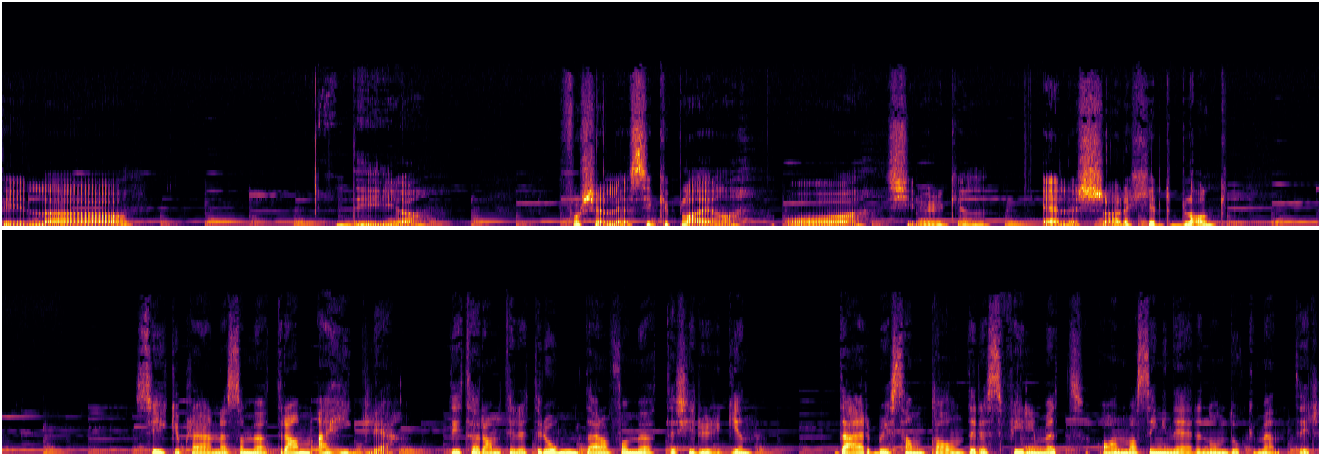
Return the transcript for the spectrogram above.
til uh, de uh, forskjellige sykepleierne og kirurgen. Ellers er det helt blankt. Sykepleierne som møter ham, er hyggelige. De tar ham til et rom der han får møte kirurgen. Der blir samtalen deres filmet, og han må signere noen dokumenter.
